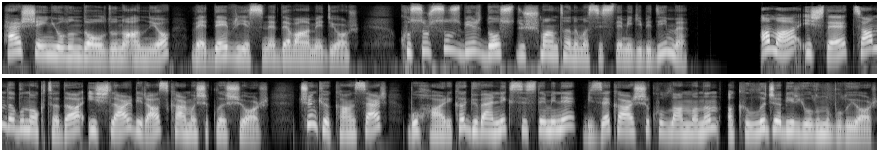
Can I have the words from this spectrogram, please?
her şeyin yolunda olduğunu anlıyor ve devriyesine devam ediyor. Kusursuz bir dost-düşman tanıma sistemi gibi değil mi? Ama işte tam da bu noktada işler biraz karmaşıklaşıyor. Çünkü kanser bu harika güvenlik sistemini bize karşı kullanmanın akıllıca bir yolunu buluyor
